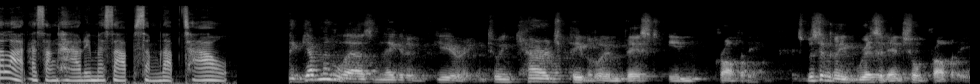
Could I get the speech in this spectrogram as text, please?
ตลาดอสังหาริมทรัพย์สำหรับเช่า The government allows negative gearing to encourage people to invest in property, specifically residential property.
